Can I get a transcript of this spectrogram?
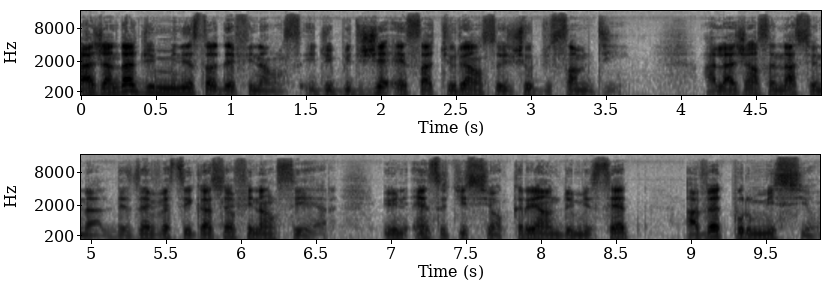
L'agenda du ministre des Finances et du Budget est saturé en ce jour du samedi. À l'Agence nationale des investigations financières, une institution créée en 2007 avec pour mission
